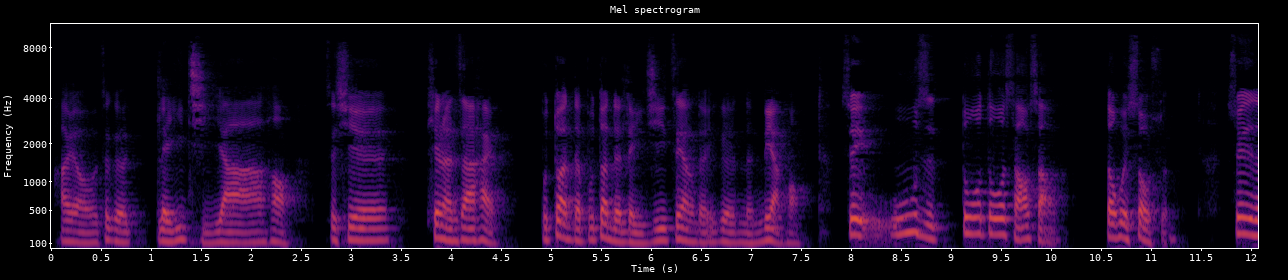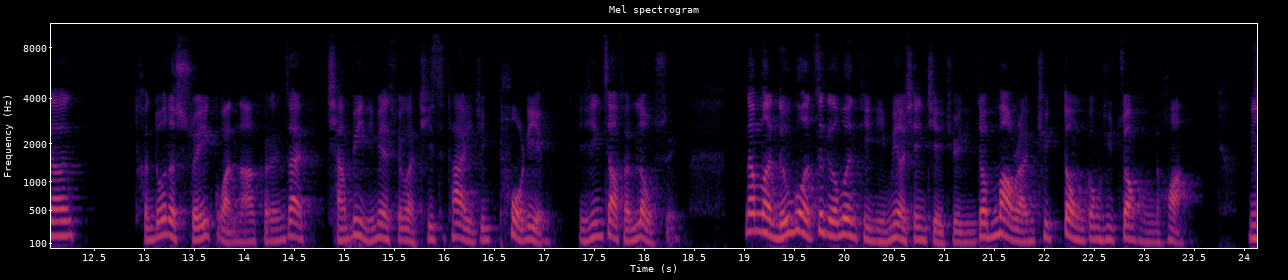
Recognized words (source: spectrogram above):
还有这个雷击呀，哈，这些天然灾害不断的、不断的累积这样的一个能量，哈，所以屋子多多少少都会受损。所以呢，很多的水管啊，可能在墙壁里面的水管，其实它已经破裂，已经造成漏水。那么，如果这个问题你没有先解决，你就贸然去动工去装潢的话，你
